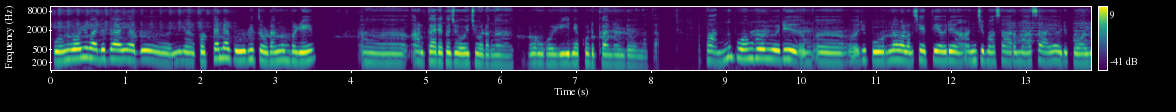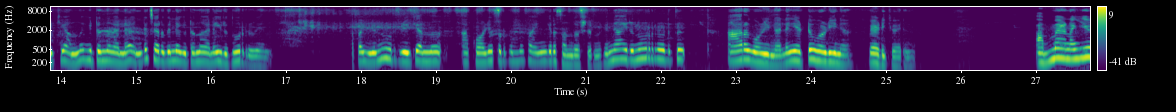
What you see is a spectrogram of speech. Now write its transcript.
പൂവൻ കോഴി വലുതായി അത് ഇങ്ങനെ കൊത്തല കൂവി തുടങ്ങുമ്പോഴേ ആൾക്കാരൊക്കെ ചോദിച്ചു തുടങ്ങാം പൂവൻ കോഴീനെ കൊടുക്കാനുണ്ടോ എന്നൊക്കെ. അപ്പോൾ അന്ന് പൂവൻ കോഴി ഒരു ഒരു പൂർണ വളർച്ചയെത്തിയ ഒരു അഞ്ച് മാസം ആറ് മാസമായ ഒരു കോഴിക്ക് അന്ന് കിട്ടുന്ന വില എന്റെ ചെറുതിൽ കിട്ടുന്ന വില ഇരുന്നൂറ് രൂപയാണ്. അപ്പോൾ ഇരുന്നൂറ് രൂപയ്ക്ക് അന്ന് ആ കോഴിയെ കൊടുക്കുമ്പോൾ ഭയങ്കര സന്തോഷമായിരുന്നു പിന്നെ ആ ഇരുന്നൂറ് രൂപ എടുത്ത് ആറ് കോഴീനെ അല്ലെങ്കിൽ എട്ട് കോഴീനെ മേടിക്കുമായിരുന്നു അമ്മയാണെങ്കിൽ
